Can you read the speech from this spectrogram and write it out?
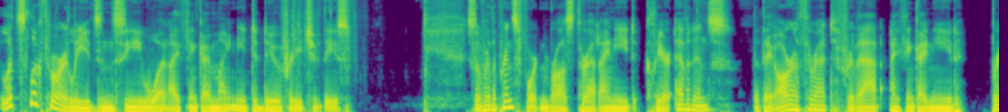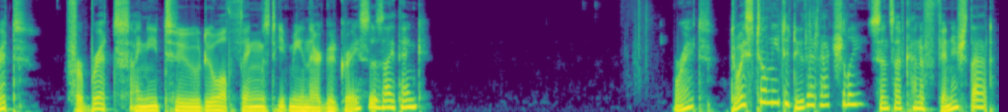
Let's look through our leads and see what I think I might need to do for each of these. So for the Prince Fortinbras threat, I need clear evidence that they are a threat. For that, I think I need Brit. For Brit, I need to do all the things to keep me in their good graces, I think. Right? Do I still need to do that, actually, since I've kind of finished that?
